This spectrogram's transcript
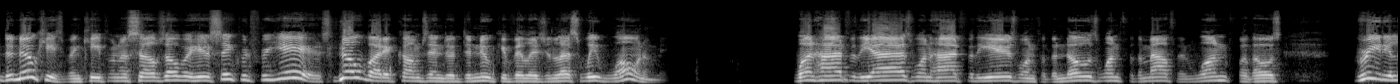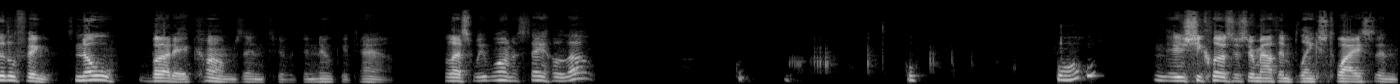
Tanuki's been keeping ourselves over here secret for years. Nobody comes into Danuki village unless we want 'em. One hide for the eyes, one hide for the ears, one for the nose, one for the mouth, and one for those greedy little fingers. Nobody comes into Tanuki town unless we want to say hello. Daddy? She closes her mouth and blinks twice, and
